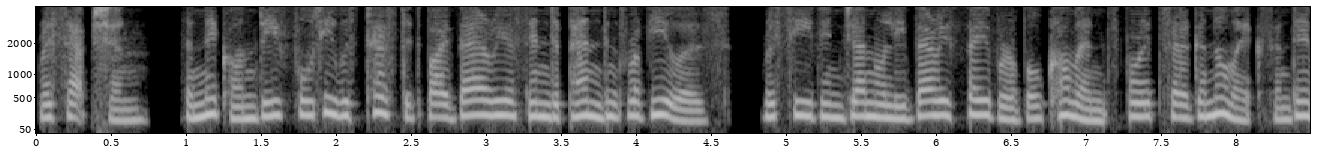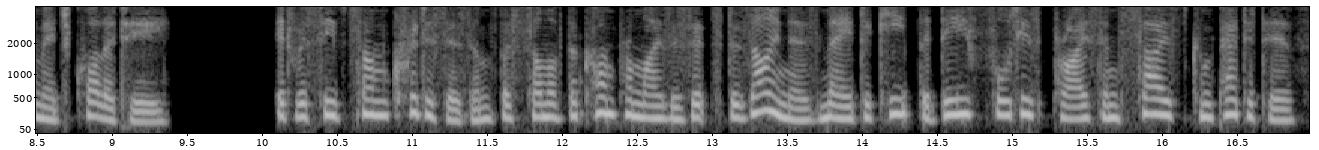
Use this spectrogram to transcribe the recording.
Reception The Nikon D40 was tested by various independent reviewers, receiving generally very favorable comments for its ergonomics and image quality. It received some criticism for some of the compromises its designers made to keep the D40's price and size competitive.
